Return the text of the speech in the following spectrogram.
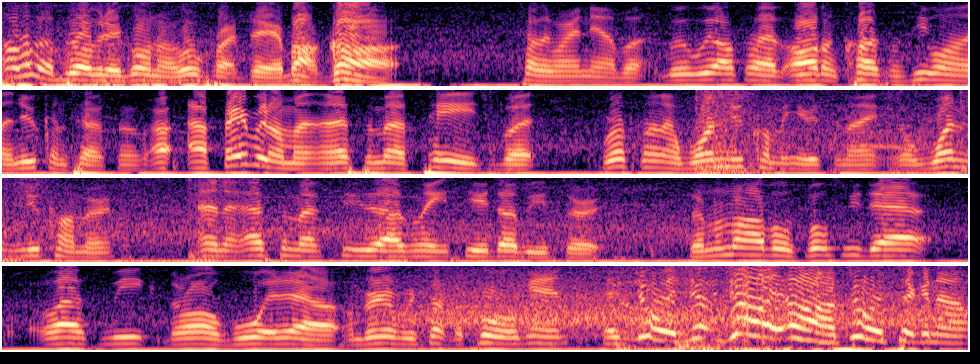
Oh, look at Belvedere going on the roof right there. About God. Tell you right now, but we also have Alden Cusson. He one of the new contestants. I, I favored him on my SMF page, but we're also gonna have one newcomer here tonight, one newcomer, and an SMF 2008 CAW search. So remember all those votes we did last week? They're all voided out. I'm the poll again. And Joey, Jo- Joey, oh, Joey taking out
